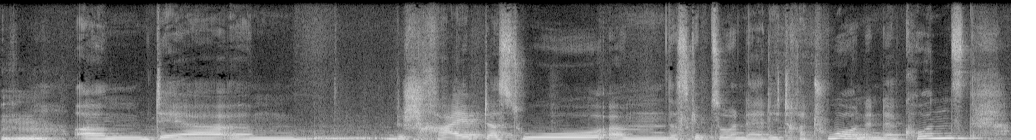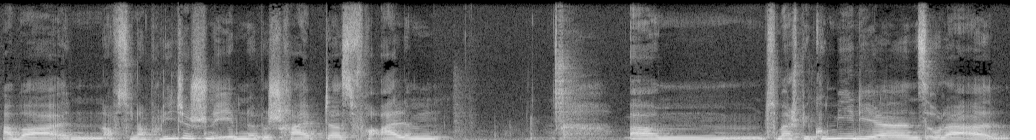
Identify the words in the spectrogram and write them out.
Mhm. ähm, der ähm, beschreibt, dass du, ähm, das gibt so in der Literatur und in der Kunst, aber in, auf so einer politischen Ebene beschreibt das vor allem ähm, zum Beispiel Comedians oder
